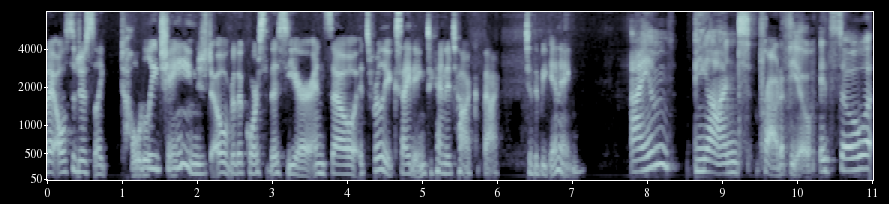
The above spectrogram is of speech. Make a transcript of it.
but I also just like totally changed over the course of this year. And so it's really exciting to kind of talk back to the beginning. I am beyond proud of you. It's so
